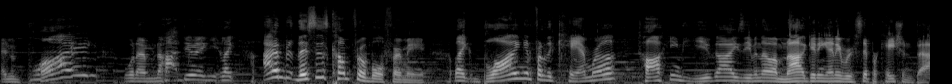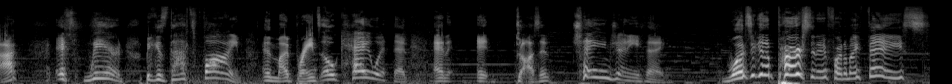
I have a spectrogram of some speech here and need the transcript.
and implying when I'm not doing like I'm this is comfortable for me. Like blowing in front of the camera, talking to you guys even though I'm not getting any reciprocation back. It's weird because that's fine and my brain's okay with it and it doesn't change anything. Once you get a person in front of my face,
